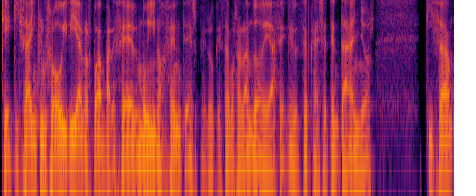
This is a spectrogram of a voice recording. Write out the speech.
que quizá incluso hoy día nos puedan parecer muy inocentes, pero que estamos hablando de hace cerca de 70 años, quizá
